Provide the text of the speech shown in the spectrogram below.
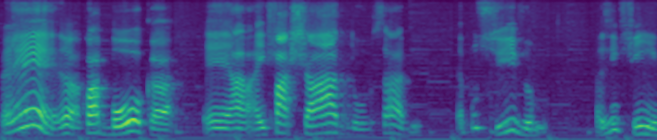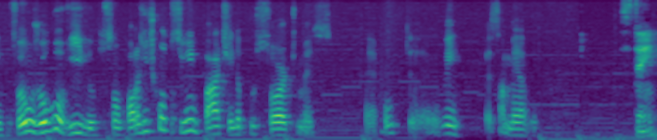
É, com a boca, é, enfaixado, sabe? É possível. Mas enfim, foi um jogo horrível pro São Paulo. A gente conseguiu um empate ainda por sorte, mas. É, vem, essa merda. Tem?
